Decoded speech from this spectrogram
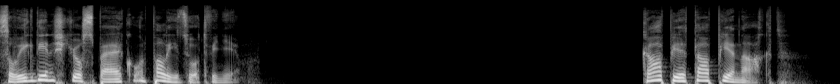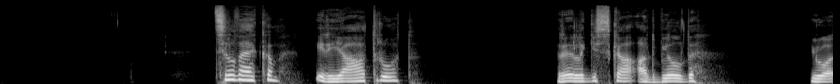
savu ikdienišķo spēku un palīdzot viņiem. Kā pie tā pienākt? Cilvēkam ir jāatrod reliģiskā atbilde, jo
